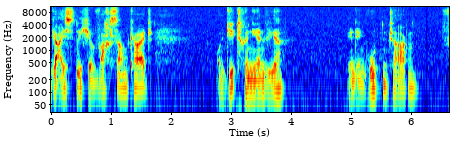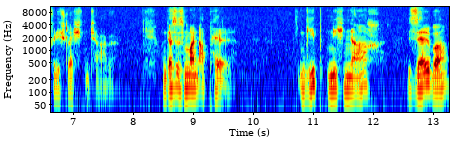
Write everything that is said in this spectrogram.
geistliche Wachsamkeit, und die trainieren wir in den guten Tagen für die schlechten Tage. Und das ist mein Appell. Gib nicht nach, selber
